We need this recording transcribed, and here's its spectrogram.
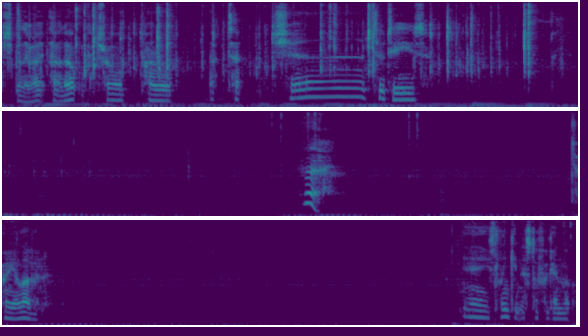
spell it right, that out. Control panel attacher two T's. Huh. 2011. Yeah, he's linking to stuff again, look.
